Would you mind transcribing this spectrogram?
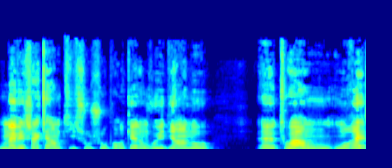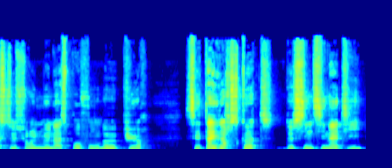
on avait chacun un petit chouchou pour lequel on voulait dire un mot. Toi, on, reste sur une menace profonde pure. C'est Tyler Scott de Cincinnati.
